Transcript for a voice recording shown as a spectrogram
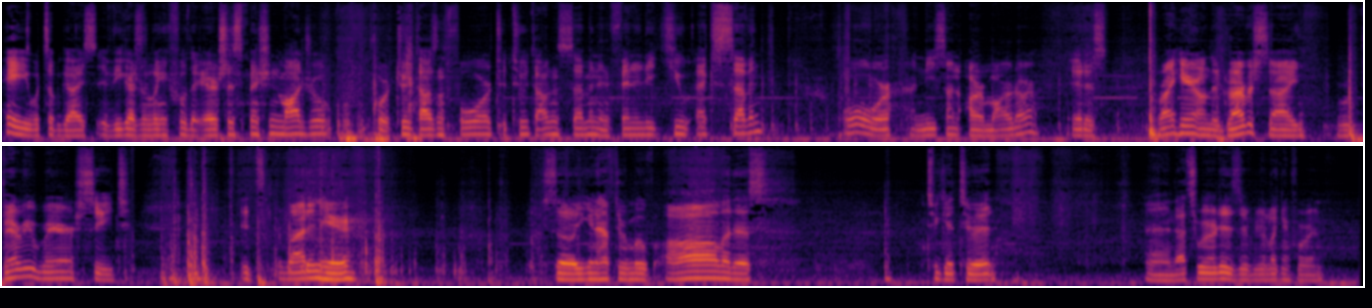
Hey, what's up guys? If you guys are looking for the air suspension module for 2004 to 2007 Infiniti QX7 or a Nissan Armada, it is right here on the driver's side, very rare seat. It's right in here. So you're gonna have to remove all of this to get to it. And that's where it is if you're looking for it.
